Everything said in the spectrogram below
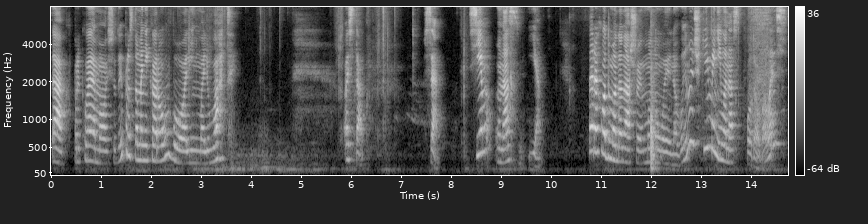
Так, приклеїмо ось сюди. Просто мені корову було лінь малювати. Ось так. Все. Сім у нас є. Переходимо до нашої минулої новиночки. Мені вона сподобалась.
